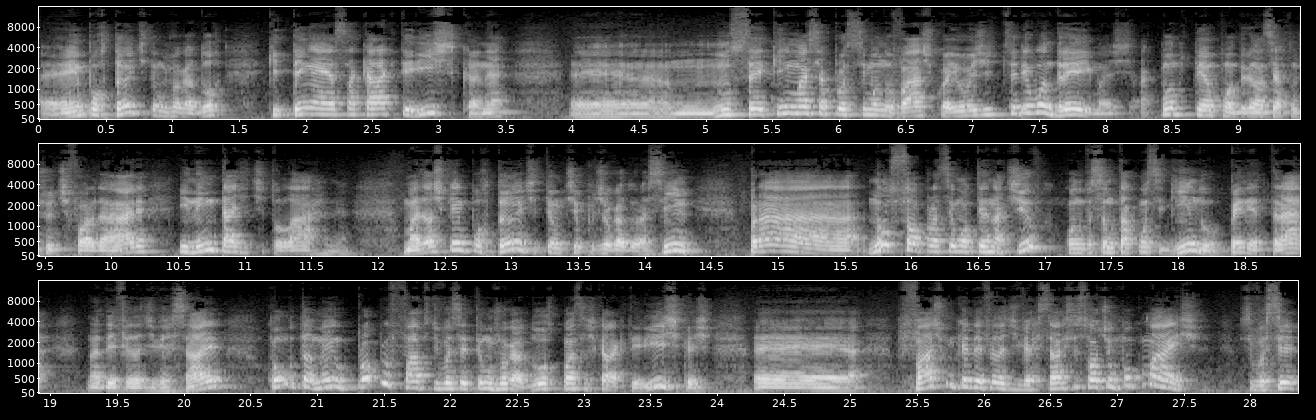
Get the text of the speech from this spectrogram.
É importante ter um jogador que tenha essa característica, né, é, não sei quem mais se aproxima no Vasco aí hoje seria o Andrei, mas há quanto tempo o Andrei não acerta um chute fora da área e nem tá de titular, né? Mas acho que é importante ter um tipo de jogador assim, para não só para ser uma alternativa quando você não está conseguindo penetrar na defesa adversária, como também o próprio fato de você ter um jogador com essas características é, faz com que a defesa adversária se solte um pouco mais. Se você,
